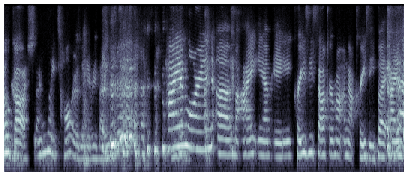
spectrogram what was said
oh gosh, I'm like taller than everybody. Hi, I'm Lauren. Um, I am a crazy soccer mom. I'm not crazy, but I'm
